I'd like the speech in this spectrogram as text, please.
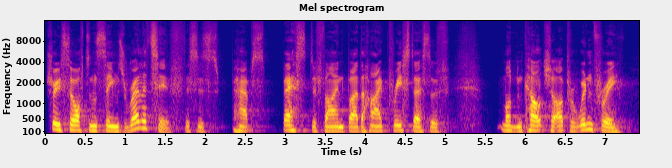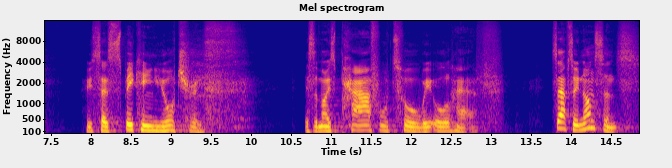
Truth so often seems relative. This is perhaps best defined by the high priestess of modern culture, Oprah Winfrey, who says, Speaking your truth is the most powerful tool we all have. It's absolute nonsense.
